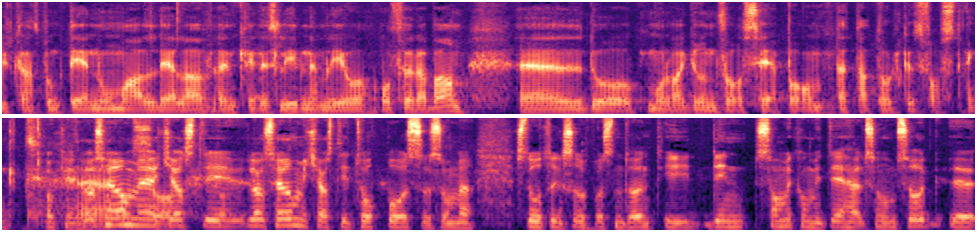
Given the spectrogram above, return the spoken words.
utgangspunktet er en normal del av en kvinnes liv, nemlig å, å føde barn, eh, da må det være grunn for å se på om dette tolkes for strengt. Okay, La oss høre med, Kjersti, la oss høre med Kjersti Toppe også, som er stortingsrepresentant i din samme komité, helse og omsorg, eh,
